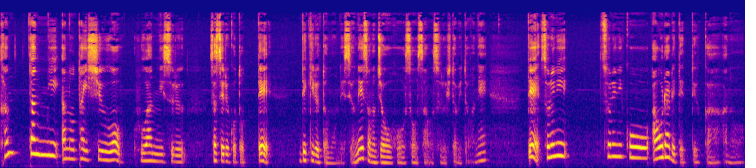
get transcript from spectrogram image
簡単にあの大衆を不安にするさせることってできると思うんですよねその情報操作をする人々はね。でそれにそれにこう煽られてっていうかあの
